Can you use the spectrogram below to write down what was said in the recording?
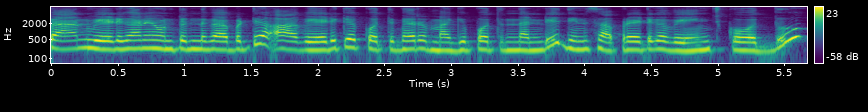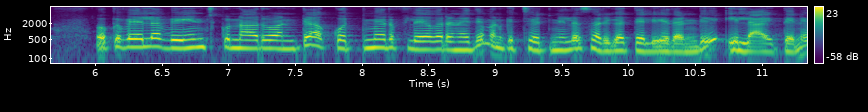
ప్యాన్ వేడిగానే ఉంటుంది కాబట్టి ఆ వేడికే కొత్తిమీర మగ్గిపోతుందండి. దీన్ని సపరేట్గా వేయించుకోవద్దు. ఒకవేళ వేయించుకున్నారు అంటే ఆ కొత్తిమీర ఫ్లేవర్ అనేది మనకి చట్నీలో సరిగా తెలియదండి. ఇలా అయితేనే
